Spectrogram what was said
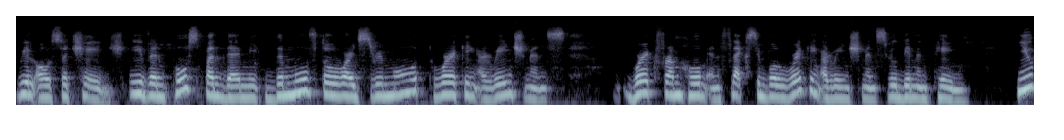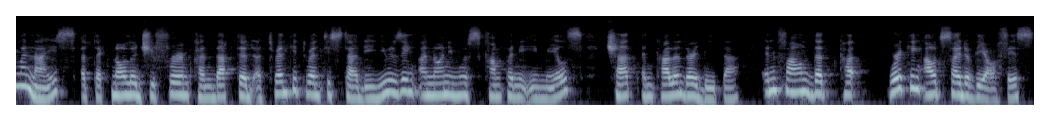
will also change. Even post-pandemic, the move towards remote working arrangements, work from home and flexible working arrangements will be maintained. Humanyze, a technology firm, conducted a 2020 study using anonymous company emails, chat, and calendar data and found that working outside of the office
